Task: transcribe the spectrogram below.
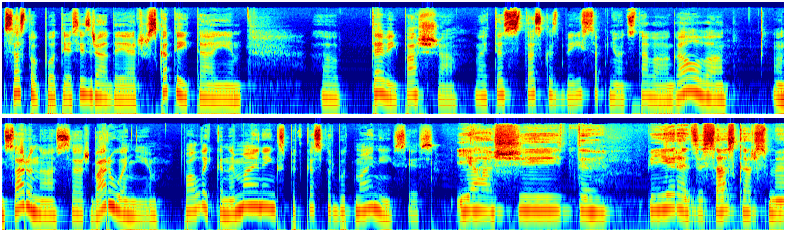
sastopoties izrādē ar skatītājiem uh, tevī pašā? Vai tas, tas, kas bija izsapņots tavā galvā un sarunās ar varoņiem, palika nemainīgs, bet kas varbūt mainīsies? Jā, šī pieredze saskarsme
